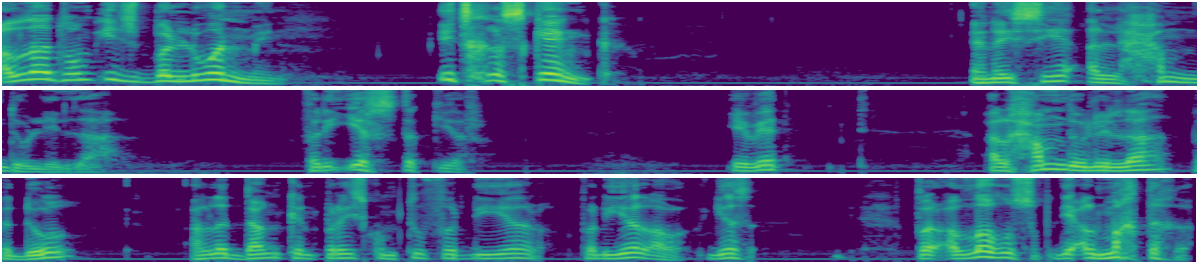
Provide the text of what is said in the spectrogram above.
Allah het hom iets beloon men, iets geskenk. En hy sê alhamdulillah vir die eerste keer. Jy weet Alhamdulillah bedoel alle dank en prys kom toe vir die Heer, vir die heelal. Jesus vir Allah die Almagtige.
